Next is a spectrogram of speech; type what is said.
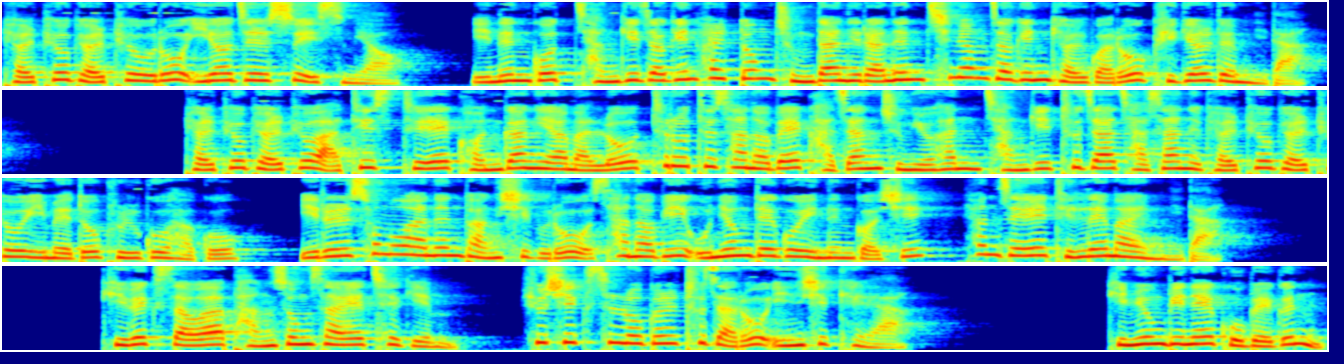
별표 별표로 이어질 수 있으며 이는 곧 장기적인 활동 중단이라는 치명적인 결과로 귀결됩니다. 별표 별표 아티스트의 건강이야말로 트로트 산업의 가장 중요한 장기 투자 자산 별표 별표임에도 불구하고 이를 소모하는 방식으로 산업이 운영되고 있는 것이 현재의 딜레마입니다. 기획사와 방송사의 책임, 휴식 슬록을 투자로 인식해야. 김용빈의 고백은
